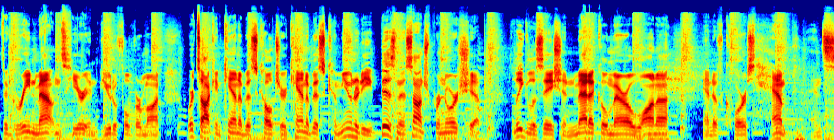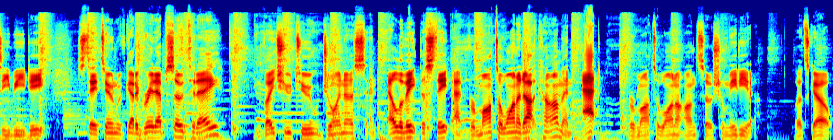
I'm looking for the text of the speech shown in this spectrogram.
the Green Mountains here in beautiful Vermont. We're talking cannabis culture, cannabis community, business, entrepreneurship, legalization, medical marijuana, and of course, hemp and CBD. Stay tuned. We've got a great episode today. Invite you to join us and elevate the state at vermontawana.com and at Vermontawana on social media. Let's go.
